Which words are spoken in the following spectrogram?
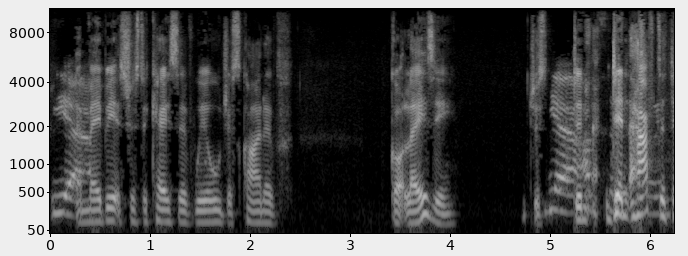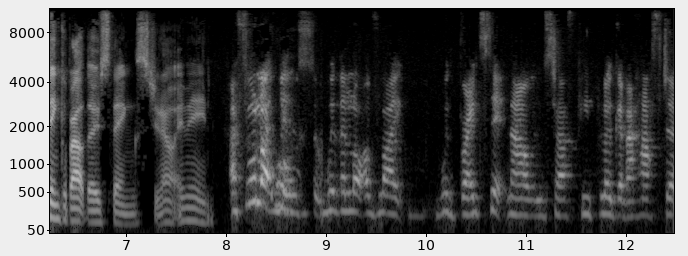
Yeah. And maybe it's just a case of we all just kind of got lazy. Just Yeah, didn't didn't have to think about those things. Do you know what I mean? I feel like with with a lot of like with Brexit now and stuff, people are gonna have to,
